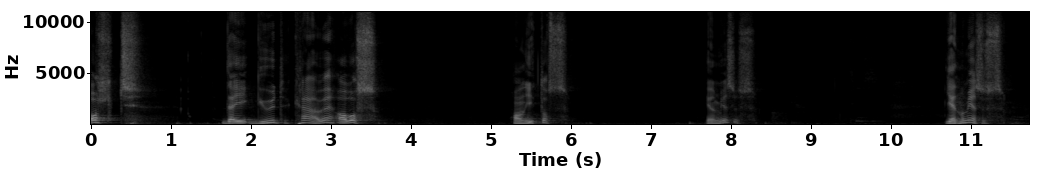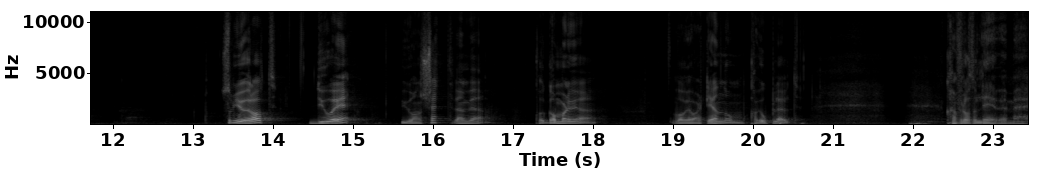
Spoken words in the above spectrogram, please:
alt det Gud krever av oss, har han gitt oss gjennom Jesus. Gjennom Jesus. Som gjør at du og jeg, uansett hvem vi er, hvor gamle vi er, hva vi har vært igjennom, hva vi har opplevd, kan få lov til å leve med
